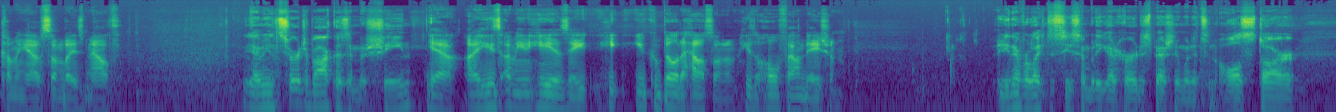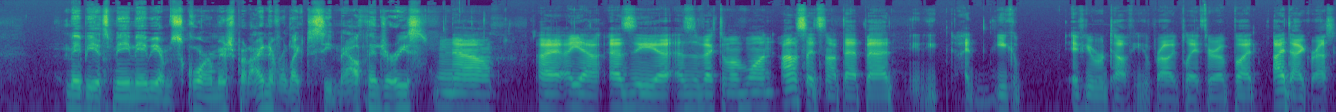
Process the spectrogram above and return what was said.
coming out of somebody's mouth. Yeah, I mean, Serge Ibaka's a machine. Yeah, uh, he's. I mean, he is a. He, you could build a house on him. He's a whole foundation. You never like to see somebody get hurt, especially when it's an all star. Maybe it's me, maybe I'm squirmish, but I never like to see mouth injuries. No, I yeah. As the uh, as the victim of one, honestly, it's not that bad. You, I, you could, if you were tough, you could probably play through it. But I digress.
